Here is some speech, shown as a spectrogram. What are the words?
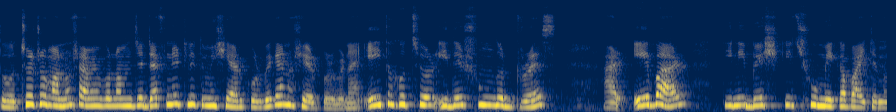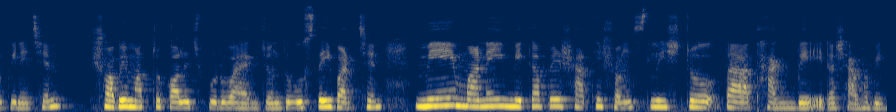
তো ছোট মানুষ, আমি বললাম যে ডেফিনেটলি তুমি শেয়ার করবে। কেন শেয়ার করবে না? এই তো হচ্ছে ওর ঈদের সুন্দর ড্রেস আর এবার তিনি বেশ কিছু মেকআপ আইটেমও কিনেছেন। সবে মাত্র কলেজ পড়ুয়া একজন, তো বুঝতেই পারছেন। মেয়ে মানেই মেকআপের সাথে সংশ্লিষ্টতা থাকবে, এটা স্বাভাবিক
